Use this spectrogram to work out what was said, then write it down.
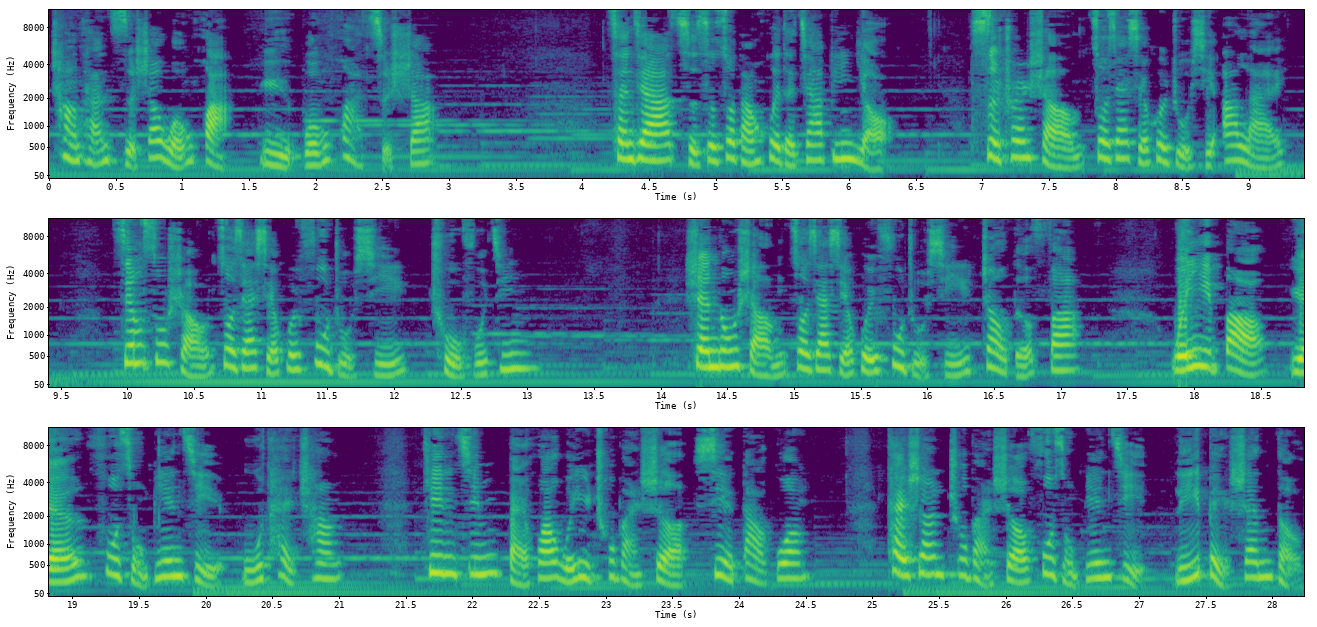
畅谈紫砂文化与文化紫砂。参加此次座谈会的嘉宾有：四川省作家协会主席阿来，江苏省作家协会副主席楚福金。山东省作家协会副主席赵德发，文艺报原副总编辑吴太昌，天津百花文艺出版社谢大光，泰山出版社副总编辑李北山等。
